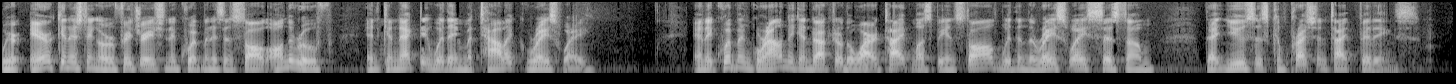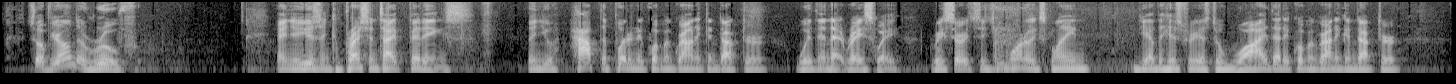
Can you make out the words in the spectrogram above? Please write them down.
where air conditioning or refrigeration equipment is installed on the roof and connected with a metallic raceway. An equipment grounding conductor of the wire type must be installed within the raceway system that uses compression type fittings. So if you're on the roof and you're using compression type fittings, then you have to put an equipment grounding conductor within that raceway. Research, did you want to explain, do you have the history as to why that equipment grounding conductor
